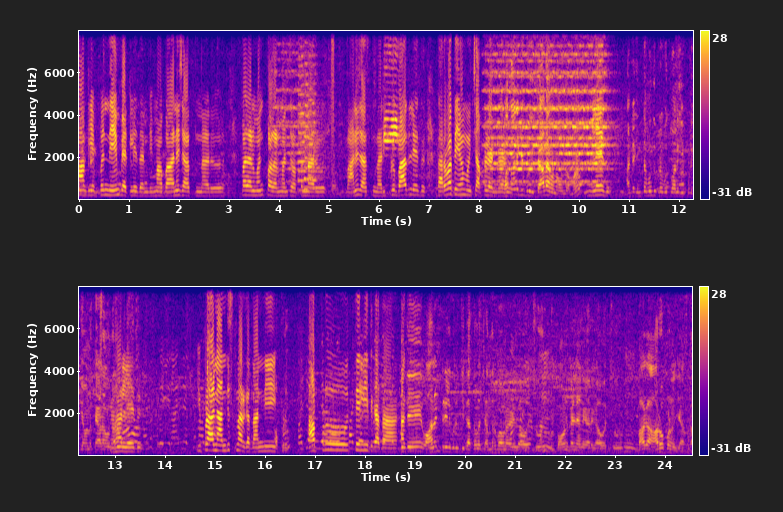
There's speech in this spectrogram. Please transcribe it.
మాకు ఇబ్బంది ఏం పెట్టలేదండి. మా బాగానే చేస్తున్నారు. పలానా మంది పలానా మంది వస్తున్నారు బాగానే చేస్తున్నారు. ఇప్పుడు బాధ లేదు. తర్వాత ఏమో చెప్పలేండి ఇప్పుడు తేడా ఏమైనా ఉందమ్మా? లేదు. అంటే ఇంత ముందు ప్రభుత్వానికి ఇప్పటికి ఏమైనా తేడా ఉందా? లేదు. ఇప్పుడు ఆయన అందిస్తున్నారు కదా అన్ని ఇప్పుడు అప్పుడు తెలియదు కదా. అయితే వాలంటీర్ల గురించి గతంలో చంద్రబాబు నాయుడు కావచ్చు ఇప్పుడు పవన్ కళ్యాణ్ గారు కావచ్చు బాగా ఆరోపణలు చేస్తా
